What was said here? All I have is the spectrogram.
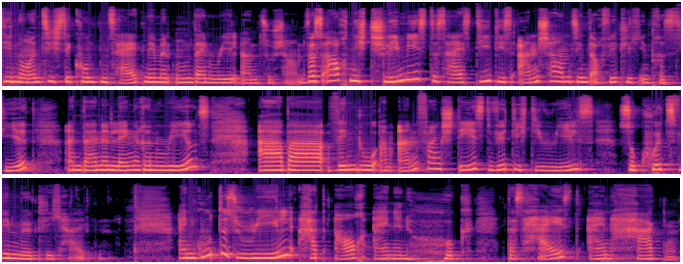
die 90 Sekunden Zeit nehmen, um dein Reel anzuschauen. Was auch nicht schlimm ist, das heißt, die, die es anschauen, sind auch wirklich interessiert an deinen längeren Reels. Aber wenn du am Anfang stehst, würde ich die Reels so kurz wie möglich halten. Ein gutes Reel hat auch einen Hook, das heißt ein Haken.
